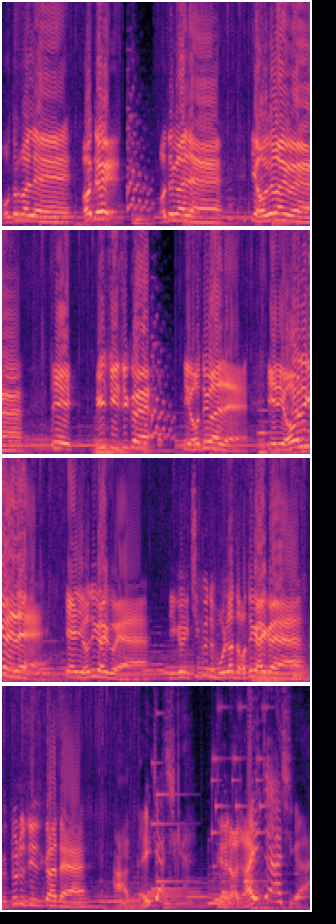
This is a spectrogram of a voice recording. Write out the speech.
어떡할래? 어떡 어떡할래? 니 어떡할 거야? 니 밀수 있을 거야? 어, 니 어떡할래? 얘니 어디 갈래? 야, 니 어디 갈 거야? 니그 친구들 몰라서 어떻게 할 거야? 뚫을 수 있을 것 같아? 안돼 이 자식아. 들어가 이 자식아.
